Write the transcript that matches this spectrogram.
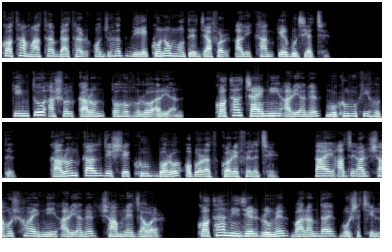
কথা মাথা ব্যথার অজুহাত দিয়ে কোনো মতে জাফর আলী খানকে বুঝিয়েছে। কিন্তু আসল কারণ তহ হল আরিয়ান। কথা চায়নি আরিয়ানের মুখোমুখি হতে, কারণ কাল যে সে খুব বড় অপরাধ করে ফেলেছে, তাই আজ আর সাহস হয়নি আরিয়ানের সামনে যাওয়ার। কথা নিজের রুমের বারান্দায় বসেছিল,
